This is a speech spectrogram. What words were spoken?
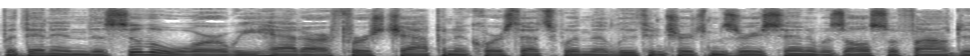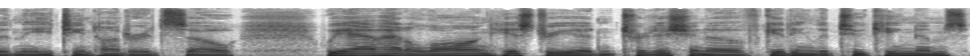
But then in the Civil War, we had our first chaplain. Of course, that's when the Lutheran Church Missouri Synod was also founded in the 1800s. So we have had a long history and tradition of getting the two kingdoms,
